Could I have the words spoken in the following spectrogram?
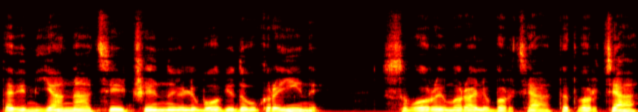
та в ім'я нації чинною любов'ю до України, суворою моралю борця та творця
